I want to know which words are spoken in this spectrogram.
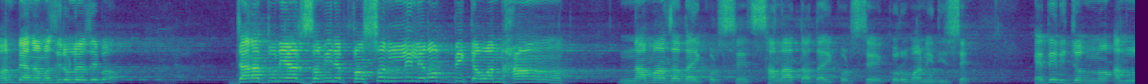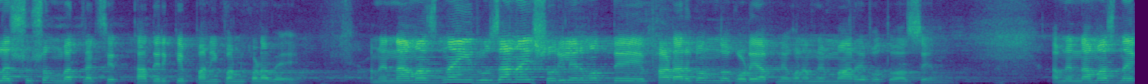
অন বেনামাজিরও লইয়া যাইব? যারা দুনিয়ার জমিনে ওয়ানহার নামাজ আদায় করছে, সালাত আদায় করছে, কোরবানি দিছে, এদের জন্য আল্লাহ সুসংবাদ রাখছে, তাদেরকে পানি পান করাবে। আপনি নামাজ নাই, রোজা নাই, শরীরের মধ্যে ফাড়ার গন্ধ করে আপনি এখন আপনি মারে ফতো আছেন। আপনি নামাজ নাই,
